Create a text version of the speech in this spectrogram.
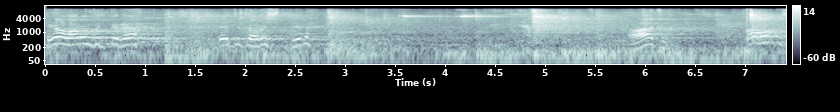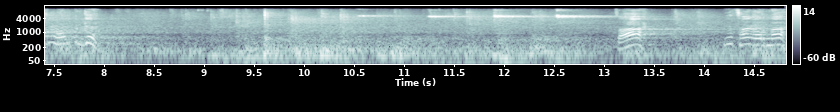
Тэгээ баруун хөл дээр ээжж орно шүү дээ. Аа за. За хот шиг За. Би цаг гарна.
